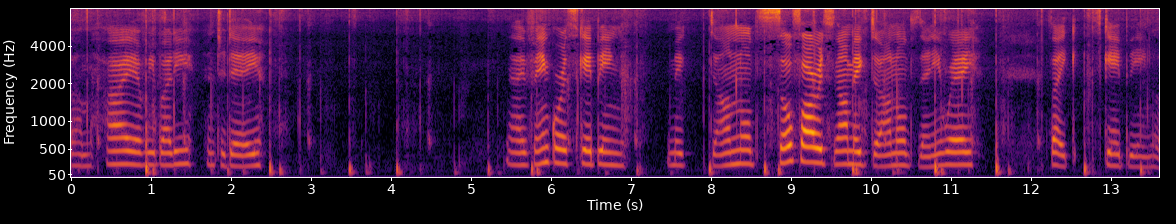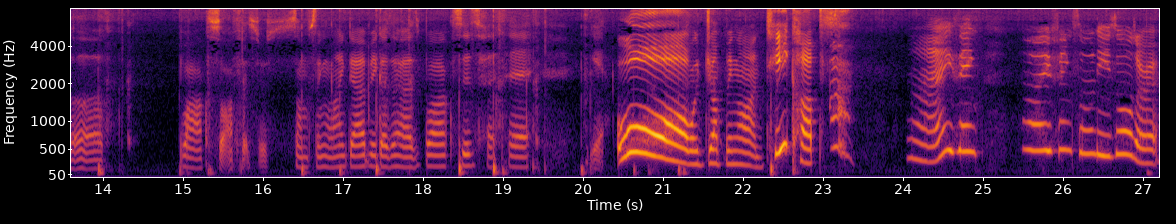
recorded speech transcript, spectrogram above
um, hi everybody, and today I think we're escaping McDonald's. So far, it's not McDonald's anyway. It's like escaping a box office or something like that because it has boxes. yeah. Oh, we're jumping on teacups. I think, I think some of these older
